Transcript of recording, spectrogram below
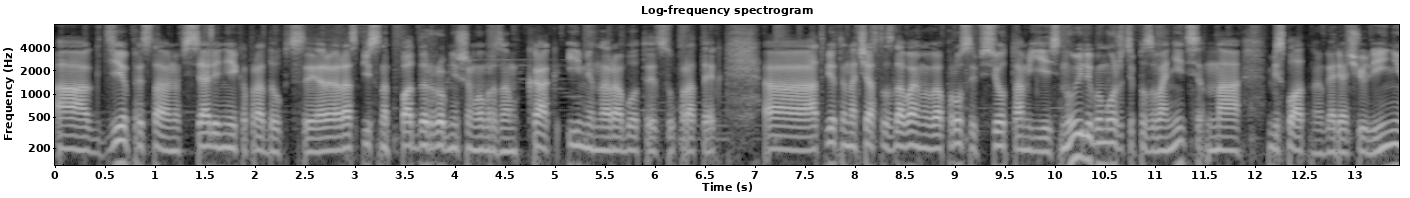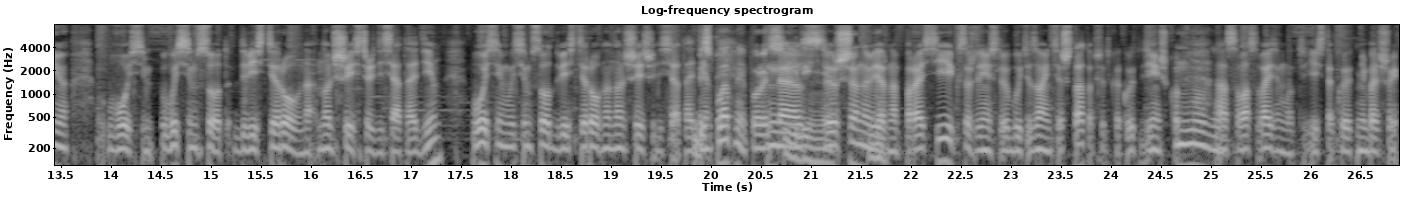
а, где представлена вся линейка продукции, расписано подробнейшим образом, как именно работает Супротек. А, Ответы на часто задаваемые вопросы, все там есть. Ну или вы можете позвонить на бесплатную горячую линию 8 800 200 ровно 0661, 8 800 200 ровно 0661. Бесплатная по России Да, линия. совершенно Да. верно. По России, к сожалению, если вы будете звонить из Штатов, все-таки какую-то денежку Ну да. а, с вас возьмут. Есть такой вот небольшой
